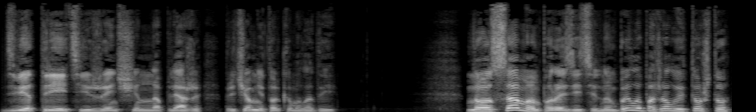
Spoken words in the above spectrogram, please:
две трети женщин на пляже, причем не только молодые. Но самым поразительным было, пожалуй, то, что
